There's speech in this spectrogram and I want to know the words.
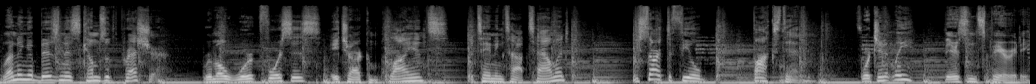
Running a business comes with pressure. Remote workforces, HR compliance, retaining top talent. You start to feel boxed in. Fortunately, there's Insperity.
